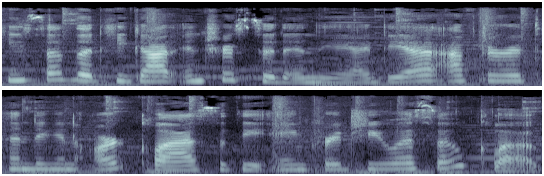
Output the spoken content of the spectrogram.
He said that he got interested in the idea after attending an art class at the Anchorage USO Club.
